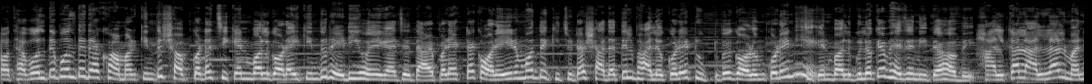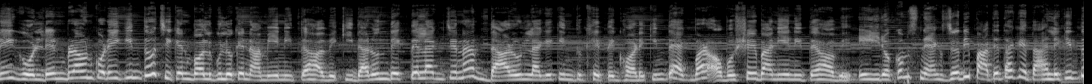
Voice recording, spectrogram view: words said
কথা বলতে বলতে দেখো, আমার কিন্তু সবকটা চিকেন বল গড়াই কিন্তু রেডি হয়ে গেছে। তারপরে একটা কড়াইয়ের মধ্যে কিছুটা সাদা তেল ভালো করে টুপটুপে গরম করে নিয়ে চিকেন বলগুলোকে ভেজে নিতে হবে। হালকা লাল লাল মানে এই গোল্ডেন ব্রাউন করেই কিন্তু চিকেন বলগুলোকে নামিয়ে নিতে হবে। কি দারুণ দেখতে লাগছে না? দারুণ লাগে কিন্তু খেতে। ঘরে কিন্তু একবার অবশ্যই বানিয়ে নিতে হবে। এই রকম স্ন্যাক্স যদি পাতে থাকে, তাহলে কিন্তু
